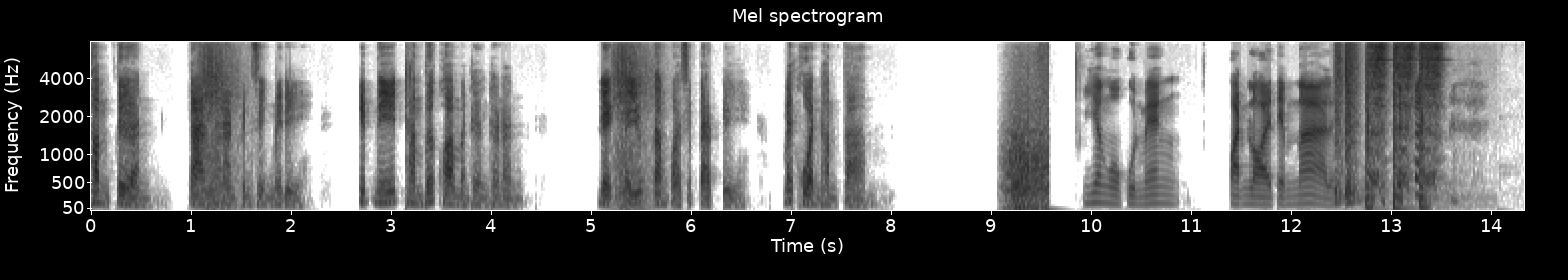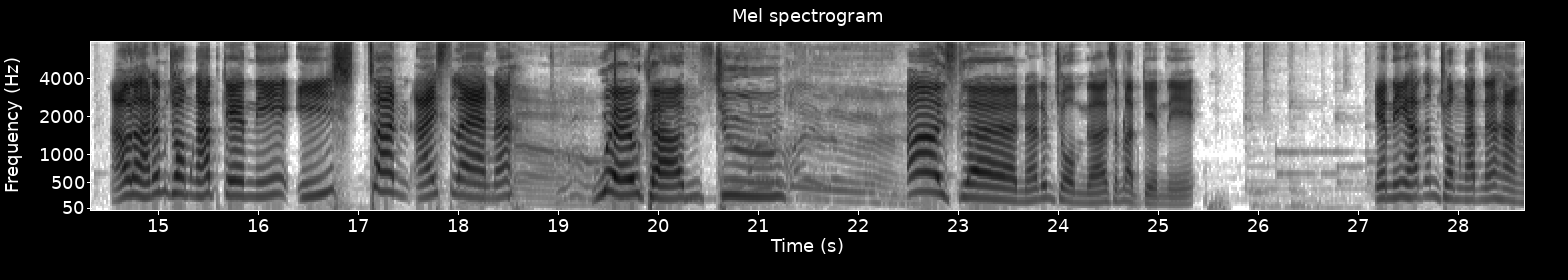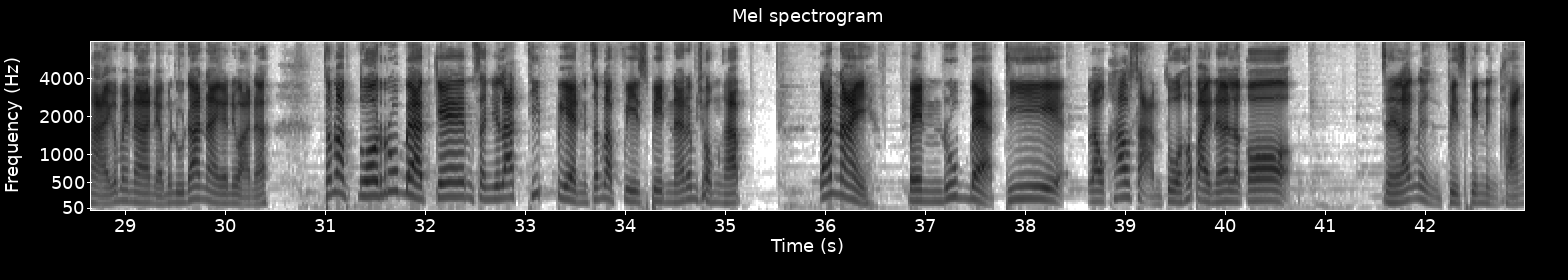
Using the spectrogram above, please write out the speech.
คำเตือน การพนันเป็นสิ่งไม่ดี คลิปนี้ทำเพื่อความบันเทิงเท่านั้น เด็กอายุต่ำกว่า 18 ปี ไม่ควรทำตาม เฮียโงกุลแม่งควันลอยเต็มหน้าเลย เอาล่ะท่านผู้ชมครับ เกมนี้ Eastern Iceland นะ Welcome to Iceland นะท่านผู้ชมนะสำหรับเกมนี้ เกมนี้ครับท่านผู้ชมครับนะห่างหายก็ไม่นานเดี๋ยวมาดูด้านในกันดีกว่านะสำหรับตัวรูปแบบเกมสัญลักษณ์ที่เปลี่ยนสำหรับฟรีสปินนะท่านผู้ชมครับ ด้านในเป็นรูปแบบที่เราเข้า 3 ตัวเข้าไปนะแล้วก็สัญลักษณ์1ฟรีสปิน1 ครั้ง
